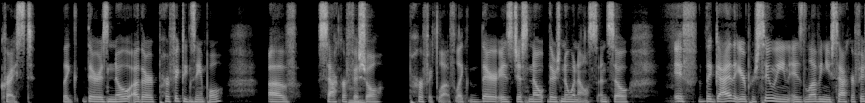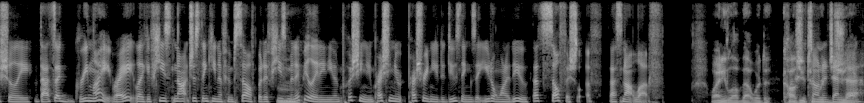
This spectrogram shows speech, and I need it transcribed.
Christ. Like there is no other perfect example of sacrificial perfect love. Like there is just no there's no one else. And so if the guy that you're pursuing is loving you sacrificially, that's a green light, right? Like if he's not just thinking of himself, but if he's Mm. manipulating you and pushing you, pressuring you, pressuring you to do things that you don't want to do, that's selfish love. That's not love. Well, any love that would cause Push you to reject, agenda,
